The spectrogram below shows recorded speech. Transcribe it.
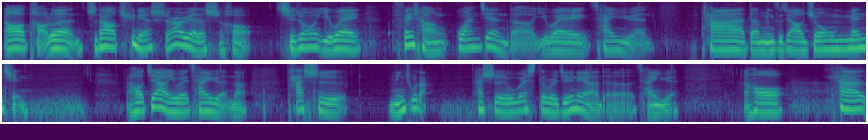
然后讨论直到去年十二月的时候，其中一位非常关键的一位参议员，他的名字叫 John Manchin，然后这样一位参议员呢，他是民主党，他是 West Virginia 的参议员，然后他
